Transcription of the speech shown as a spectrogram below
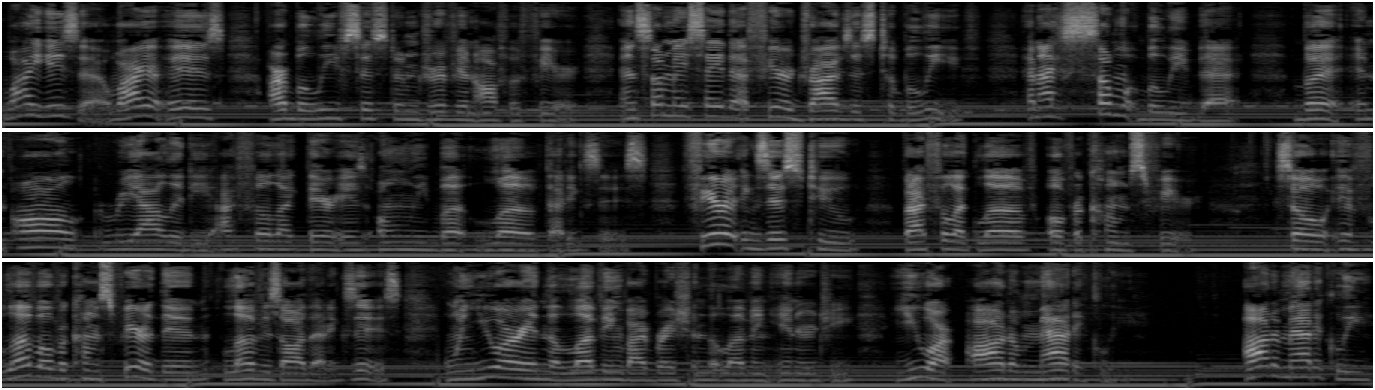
why is that? Why is our belief system driven off of fear? And some may say that fear drives us to believe. And I somewhat believe that. But in all reality, I feel like there is only but love that exists. Fear exists too, but I feel like love overcomes fear. So if love overcomes fear, then love is all that exists. When you are in the loving vibration, the loving energy, you are automatically, automatically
